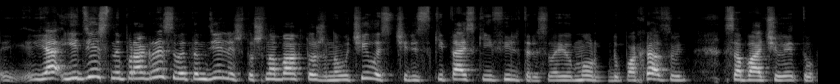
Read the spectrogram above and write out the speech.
Я, единственный прогресс в этом деле, что Шнабак тоже научилась через китайские фильтры свою морду показывать собачью эту.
